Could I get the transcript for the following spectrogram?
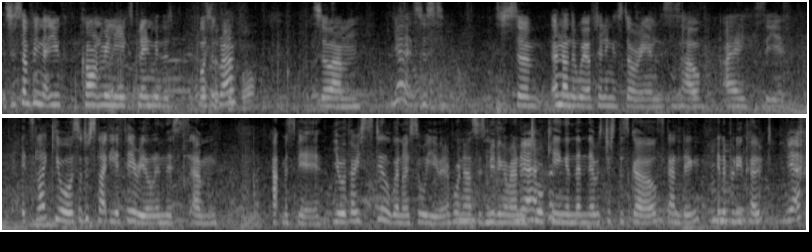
It's just something that you can't really explain with a photograph. So um, yeah, it's just it's just um, another way of telling a story, and this is how I see it. It's like you're sort of slightly ethereal in this um, atmosphere. You were very still when I saw you, and everyone else is moving around Yeah. and talking, and then there was just this girl standing in a blue coat. Yeah,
